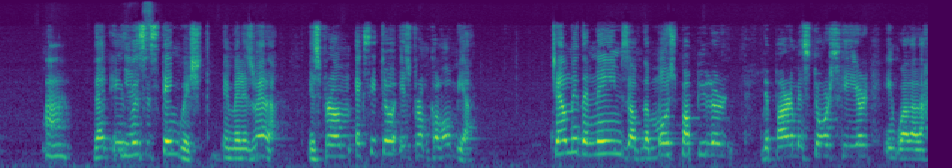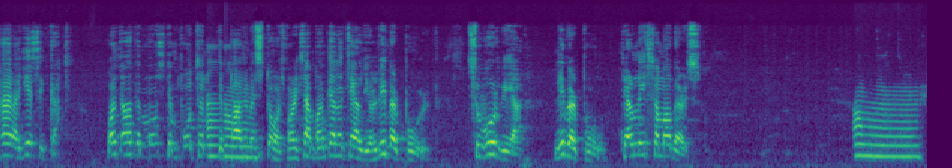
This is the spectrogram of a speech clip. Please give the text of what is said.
Ah, That it was extinguished in Venezuela. It's from, Éxito is from Colombia. Tell me the names of the most popular department stores here in Guadalajara, Jessica. What are the most important department Um, stores? For example, I'm going to tell you Liverpool, Suburbia, Liverpool. Tell me some others. um,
